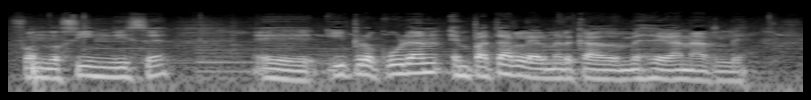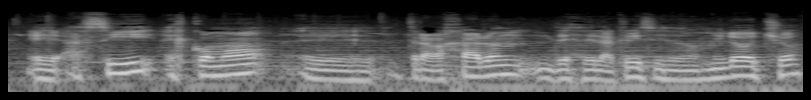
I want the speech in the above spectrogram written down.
fondos índice, eh, y procuran empatarle al mercado en vez de ganarle. Eh, así es como eh, trabajaron desde la crisis de 2008,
